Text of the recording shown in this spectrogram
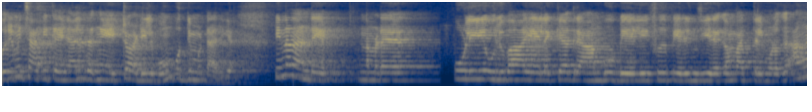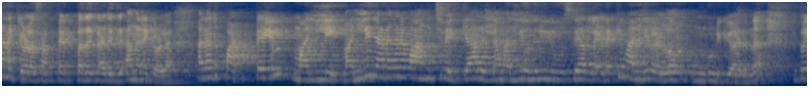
ഒരുമിച്ചാക്കി കഴിഞ്ഞാൽ ഇതങ്ങ് ഏറ്റവും അടിയിൽ പോകും ബുദ്ധിമുട്ടായിരിക്കും. പിന്നെ കണ്ടേ നമ്മുടെ പുളി ഉലുവ ഏലക്ക ഗ്രാമ്പു ബേലീഫ് പെരുംജീരകം വറ്റൽമുളക് അങ്ങനെയൊക്കെയുള്ള പെപ്പർ കടുക് അങ്ങനെയൊക്കെയുള്ള. അതിനകത്ത് പട്ടയും മല്ലി. മല്ലി ഞാനങ്ങനെ വാങ്ങിച്ച് വെക്കാറില്ല. മല്ലി ഒന്നിനും യൂസ് ചെയ്യാറില്ല. ഇടയ്ക്ക് മല്ലി വെള്ളം കുടിക്കുമായിരുന്നു. ഇപ്പോൾ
